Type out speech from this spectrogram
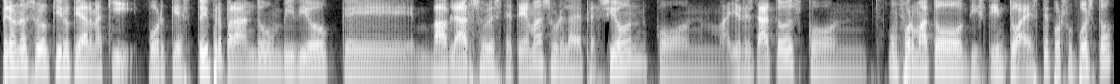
pero no solo quiero quedarme aquí, porque estoy preparando un vídeo que va a hablar sobre este tema, sobre la depresión, con mayores datos, con un formato distinto a este, por supuesto.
